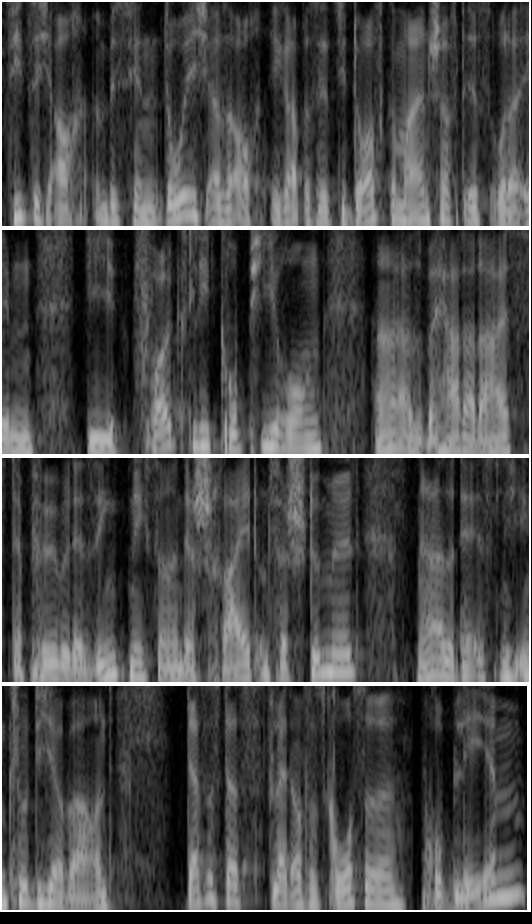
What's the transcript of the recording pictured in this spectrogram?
zieht sich auch ein bisschen durch, also auch egal, ob es jetzt die Dorfgemeinschaft ist oder eben die Volksliedgruppierung. Ja, also bei Herder, da heißt es, der Pöbel, der singt nicht, sondern der schreit und verstümmelt. Ja, also der ist nicht inkludierbar. Und das ist das vielleicht auch das große Problem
